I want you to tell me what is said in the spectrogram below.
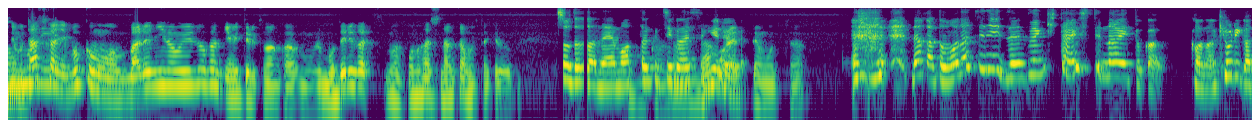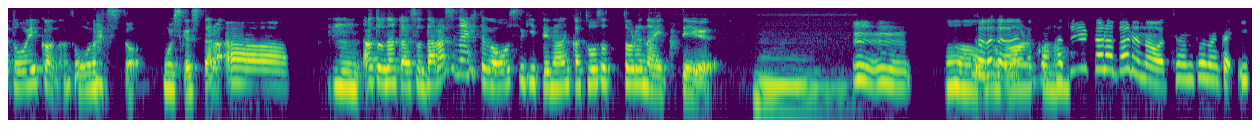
でも確かに僕もバルニーの友情関係見てるとなんかもう俺モデルが、まあ、この話何回もしたけどそうだね。全く違いすぎる。これって思っちゃう なんか友達に全然期待してないとかかな？距離が遠いかな、友達と。もしかしたら。ああ、うん。あとなんか、そう、だらしない人が多すぎて、なんか統率取れないっていう。うーんうんうん。うん。そう、だからなんかこう、初めからバルナはちゃんとなんか一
